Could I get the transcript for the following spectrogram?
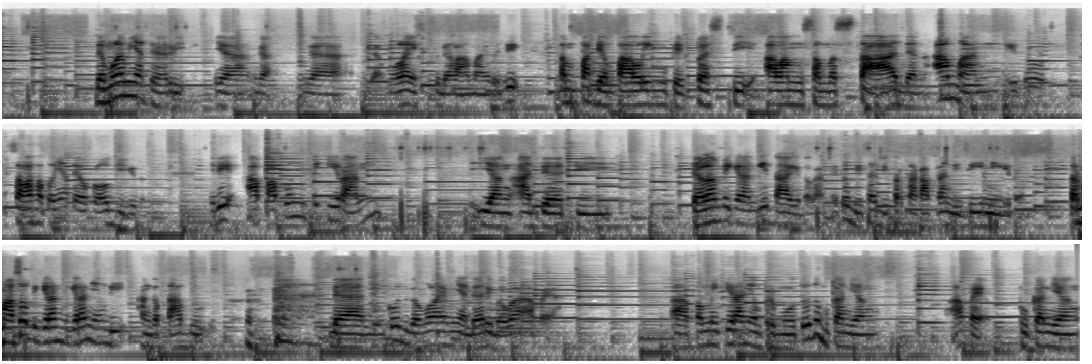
dan mulai menyadari ya nggak nggak nggak mulai sudah lama itu. Jadi tempat yang paling bebas di alam semesta dan aman itu salah satunya teologi gitu. Jadi apa pun pikiran yang ada di dalam pikiran kita gitu kan itu bisa dipercakapkan di sini gitu. Termasuk pikiran-pikiran yang dianggap tabu. Dan aku juga mulai menyadari bahwa apa ya uh, pemikiran yang bermutu itu bukan yang apa ya bukan yang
